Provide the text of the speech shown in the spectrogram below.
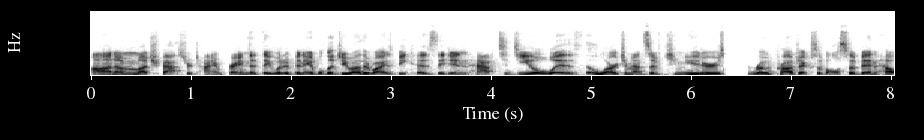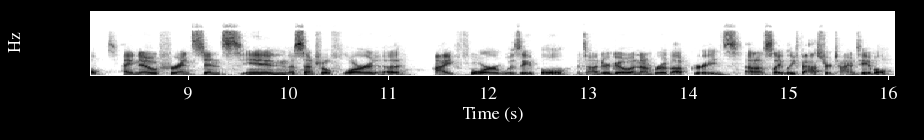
on a much faster time frame that they would have been able to do otherwise because they didn't have to deal with large amounts of commuters road projects have also been helped. I know, for instance, in Central Florida, I 4 was able to undergo a number of upgrades on a slightly faster timetable.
